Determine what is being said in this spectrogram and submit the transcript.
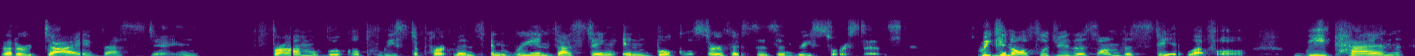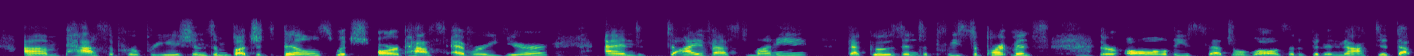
that are divesting from local police departments and reinvesting in local services and resources. We can hmm. also do this on the state level. We can um, pass appropriations and budget bills, which are passed every year, and divest money that goes into police departments. There are all these federal laws that have been enacted that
